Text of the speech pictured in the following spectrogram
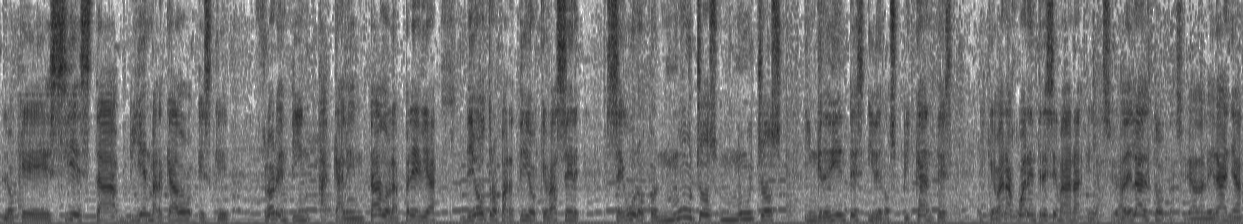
Lo que sí está bien marcado es que Florentín ha calentado la previa de otro partido que va a ser seguro con muchos, muchos ingredientes y de los picantes, el que van a jugar entre semana en la ciudad del Alto, la ciudad aledaña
